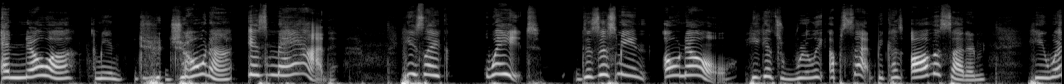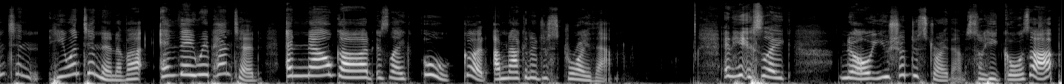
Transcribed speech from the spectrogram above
And Noah, I mean, Jonah is mad. He's like, wait, does this mean oh no he gets really upset because all of a sudden he went to he went to nineveh and they repented and now god is like oh good i'm not going to destroy them and he's like no, you should destroy them. So he goes up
